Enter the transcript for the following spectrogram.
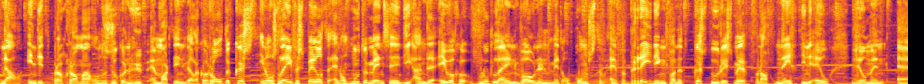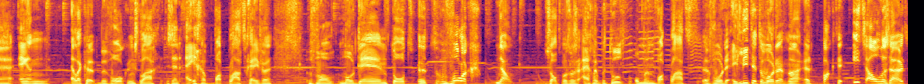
Nou, in dit programma onderzoeken Huub en Martin welke rol de kust in ons leven speelt... en ontmoeten mensen die aan de eeuwige vloedlijn wonen... met opkomst en verbreding van het kusttoerisme vanaf de 19e eeuw... wil men eh, en elke bevolkingslaag zijn eigen badplaats geven... van modern tot het volk. Nou, Zandvoort was eigenlijk bedoeld om een badplaats eh, voor de elite te worden. Maar het pakte iets anders uit.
